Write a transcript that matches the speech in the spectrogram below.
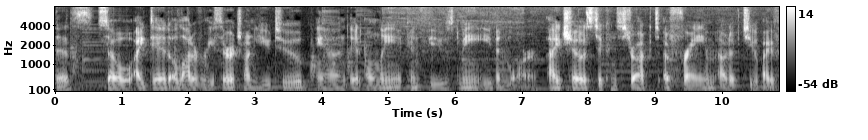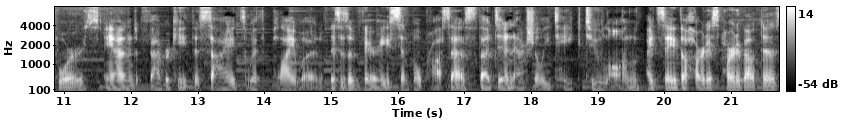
this. So I did a lot of research on YouTube and it only confused me even more. I chose to construct a frame out of 2x4s and fabricate the sides with plywood. This is a very simple process that didn't actually take too long. I'd say the hardest part about this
